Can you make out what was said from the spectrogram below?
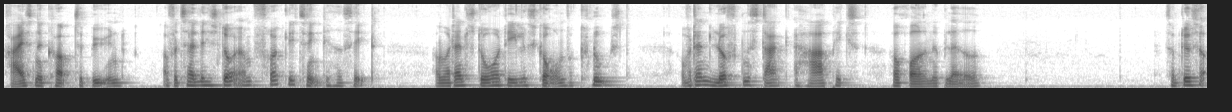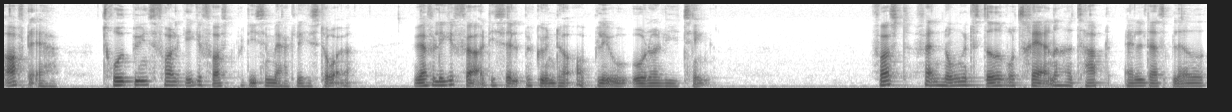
Rejsende kom til byen og fortalte historier om frygtelige ting, de havde set. Om hvordan store dele af skoven var knust, og hvordan luften stank af harpiks og rådne blade. Som det jo så ofte er, troede byens folk ikke først på disse mærkelige historier. I hvert fald ikke før de selv begyndte at opleve underlige ting. Først fandt nogen et sted, hvor træerne havde tabt alle deres blade,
